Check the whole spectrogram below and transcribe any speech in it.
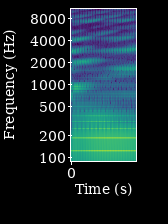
Bye.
